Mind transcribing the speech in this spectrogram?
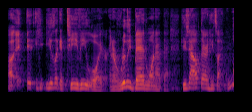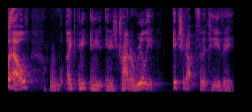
uh, it, it, he's like a tv lawyer and a really bad one at that. He's out there and he's like well like and, he, and, he, and he's trying to really itch it up for the tv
